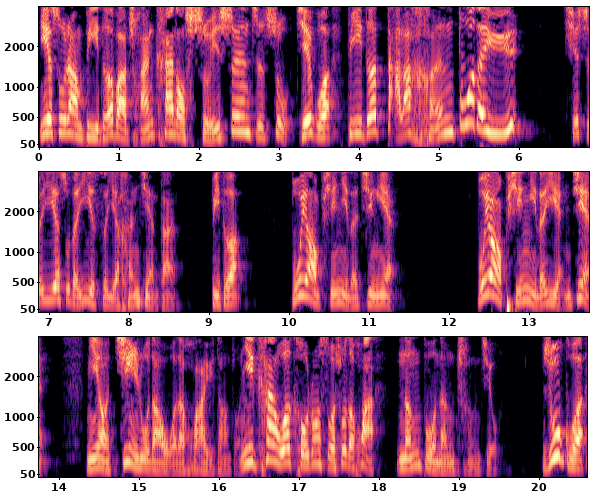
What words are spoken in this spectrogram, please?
耶稣让彼得把船开到水深之处，结果彼得打了很多的鱼。其实耶稣的意思也很简单：彼得，不要凭你的经验，不要凭你的眼见。你要进入到我的话语当中，你看我口中所说的话能不能成就？如果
